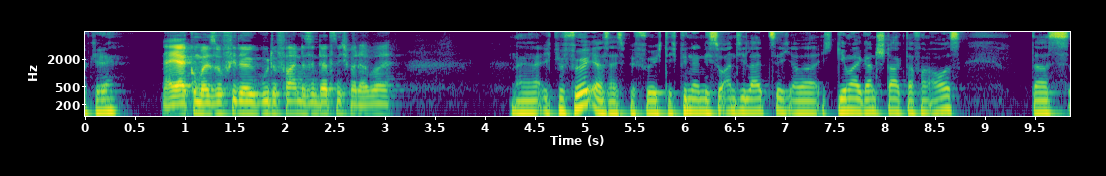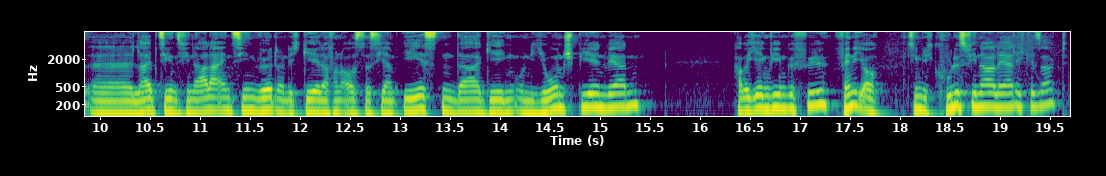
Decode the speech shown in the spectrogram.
Okay. Naja, guck mal, so viele gute Feinde sind jetzt nicht mehr dabei. Naja, ich befürchte, das heißt befürchte, ich bin ja nicht so anti-Leipzig, aber ich gehe mal ganz stark davon aus, dass äh, Leipzig ins Finale einziehen wird und ich gehe davon aus, dass sie am ehesten da gegen Union spielen werden. Habe ich irgendwie im Gefühl. Finde ich auch ziemlich cooles Finale, ehrlich gesagt.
